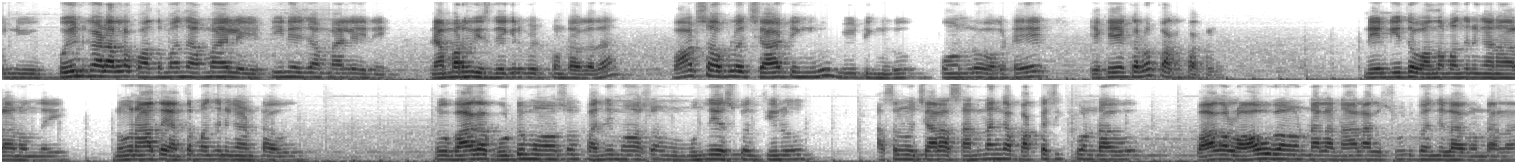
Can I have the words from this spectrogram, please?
నువ్వు పోయిన కాడల్లో కొంతమంది అమ్మాయిలు టీనేజ్ అమ్మాయిలు నెంబర్లు తీసి దగ్గర పెట్టుకుంటావు కదా వాట్సాప్లో చాటింగ్లు మీటింగ్లు ఫోన్లో ఒకటే ఏకైకలో పక్కపక్కలు. నేను నీతో వంద మందిని కనాలని ఉంది నువ్వు నాతో ఎంతమందిని కంటావు నువ్వు బాగా గుడ్డు మాంసం పంది మాంసం ముందేసుకొని తిను అసలు నువ్వు చాలా సన్నంగా పక్క చిక్కుండావు బాగా లావుగా ఉండాలా? నాలాగా సూడిపందిలాగా ఉండాలా?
